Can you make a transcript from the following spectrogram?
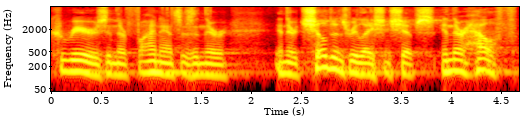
careers, in their finances, in their, in their children's relationships, in their health.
